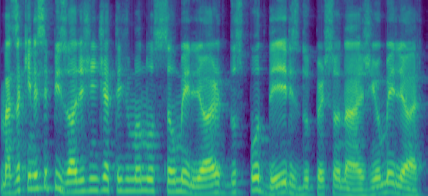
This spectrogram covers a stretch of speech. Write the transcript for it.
Mas aqui nesse episódio a gente já teve uma noção melhor dos poderes do personagem, ou melhor,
